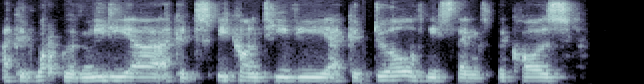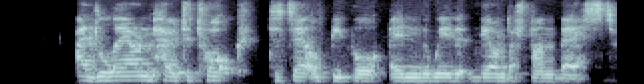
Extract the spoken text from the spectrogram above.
I could work with media. I could speak on TV. I could do all of these things because I'd learned how to talk to settled people in the way that they understand best,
